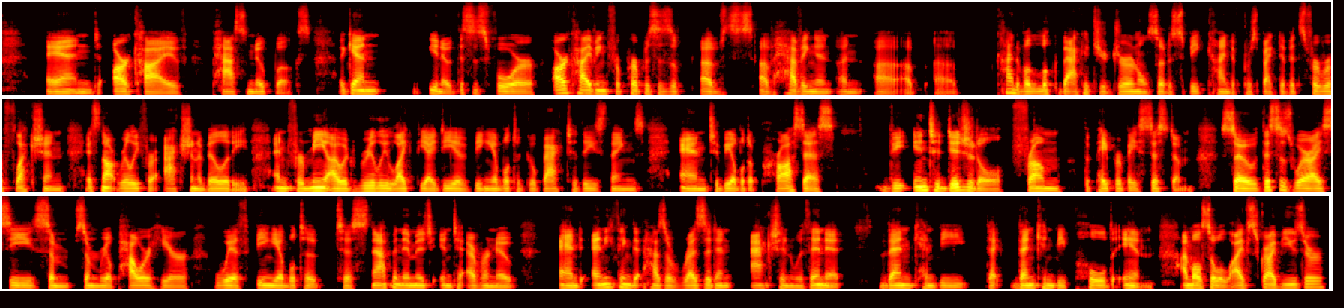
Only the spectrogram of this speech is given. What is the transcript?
and archive past notebooks. Again, you know, this is for archiving for purposes of of, of having an, an uh, a, a kind of a look back at your journal, so to speak, kind of perspective. It's for reflection. It's not really for actionability. And for me, I would really like the idea of being able to go back to these things and to be able to process the into digital from the paper-based system. So this is where I see some some real power here with being able to to snap an image into Evernote and anything that has a resident action within it then can be that then can be pulled in. I'm also a LiveScribe user.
